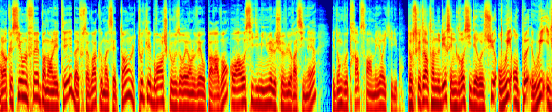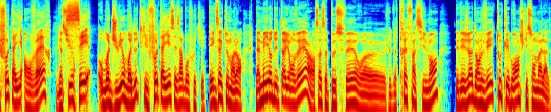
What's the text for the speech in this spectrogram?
Alors que si on le fait pendant l'été, bah, il faut savoir qu'au mois de septembre, toutes les branches que vous aurez enlevées auparavant aura aussi diminué le chevelu racinaire et donc votre arbre sera en meilleur équilibre. Donc ce que tu es en train de nous dire, c'est une grosse idée reçue. Oui, on peut, oui, il faut tailler en verre. Bien sûr. C'est au mois de juillet, au mois d'août qu'il faut tailler ces arbres fruitiers. Exactement. Alors la meilleure des tailles en verre, alors ça, ça peut se faire, euh, je veux dire très facilement c'est déjà d'enlever toutes les branches qui sont malades.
